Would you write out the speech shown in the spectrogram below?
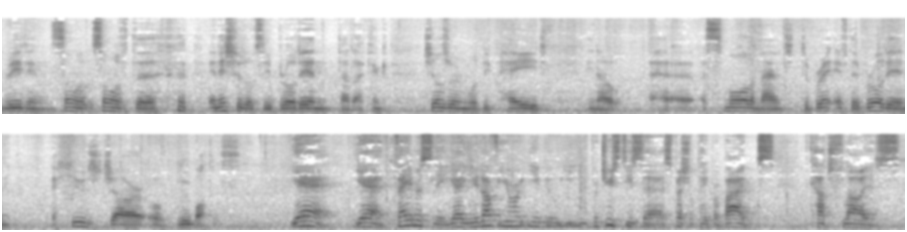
reading some of some of the initiatives he brought in that I think children would be paid, you know, a, a small amount to bring if they brought in a huge jar of blue bottles. Yeah, yeah, famously, yeah. You'd have, you, you, you produce these uh, special paper bags, catch flies,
